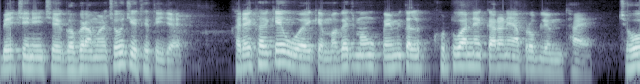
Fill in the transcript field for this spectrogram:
બેચેની છે ગભરામણ છે ઓછી થતી જાય. ખરેખર કેવું હોય કે મગજમાં અમુક કેમિકલ ખૂટવાને કારણે આ પ્રોબ્લેમ થાય. જો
